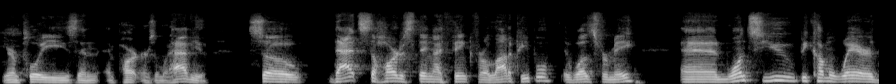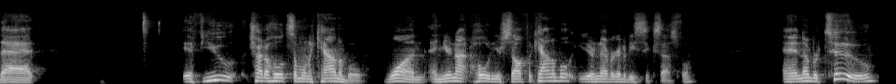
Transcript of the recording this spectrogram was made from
your employees and, and partners and what have you. So that's the hardest thing I think for a lot of people. It was for me. And once you become aware that if you try to hold someone accountable, one, and you're not holding yourself accountable, you're never going to be successful. And number two,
